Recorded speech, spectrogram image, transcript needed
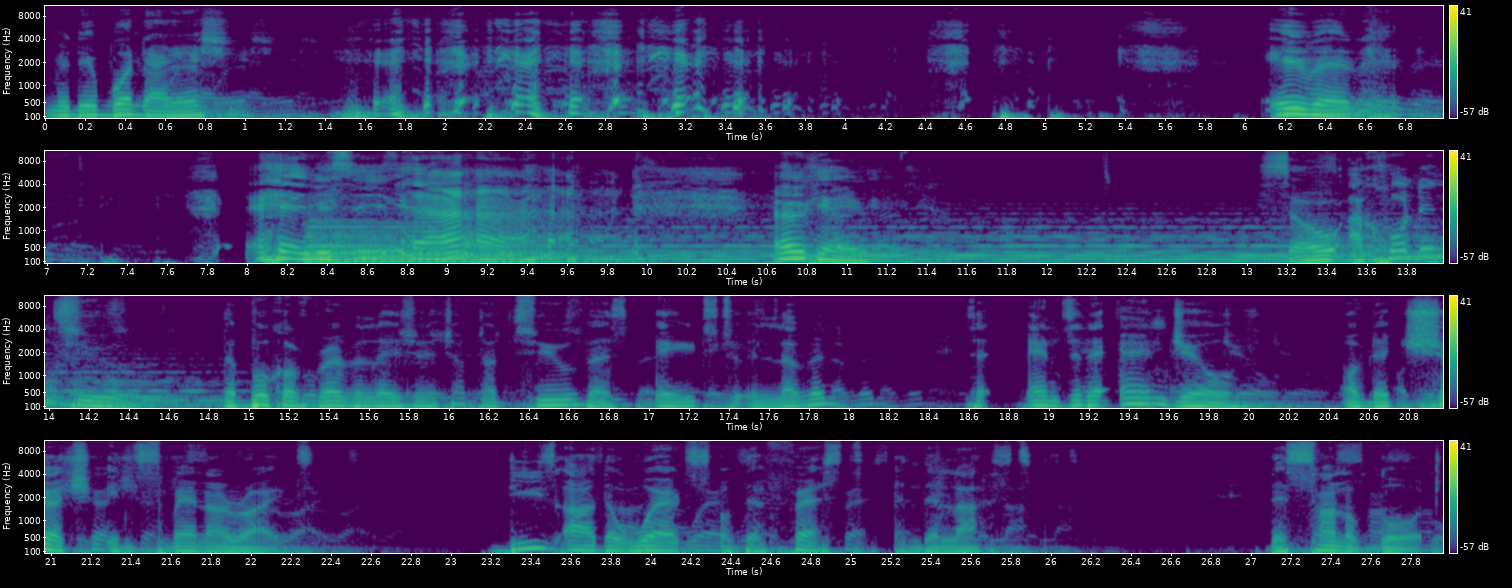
May they both direction. Amen. you see? okay. So, according to the book of Revelation, chapter 2, verse 8 to 11, said, and to the angel of the church in Smyrna write, These are the words of the first and the last, the Son of God,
